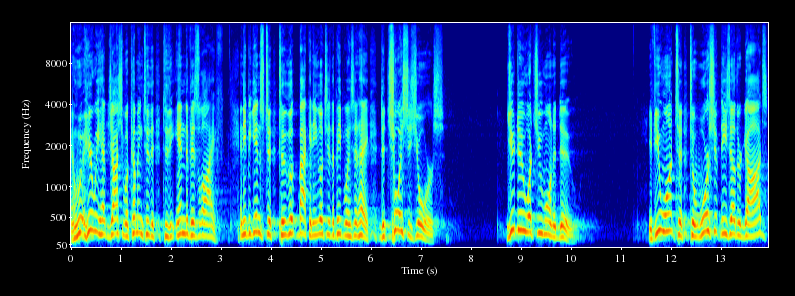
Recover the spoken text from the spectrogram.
And here we have Joshua coming to the, to the end of his life. And he begins to, to look back and he looks at the people and he said, Hey, the choice is yours. You do what you want to do. If you want to, to worship these other gods,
